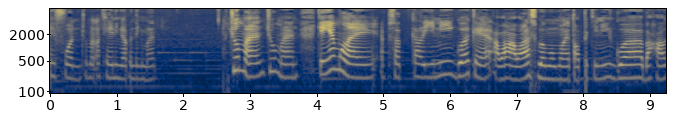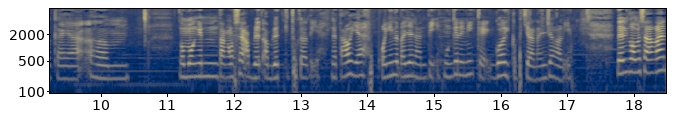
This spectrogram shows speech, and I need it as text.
iPhone cuman oke okay, ini nggak penting banget cuman cuman kayaknya mulai episode kali ini gue kayak awal-awal sebelum mau mulai topik ini gue bakal kayak um, ngomongin tentang maksudnya update-update gitu kali ya. Nggak tahu ya pokoknya lihat aja nanti. Mungkin ini kayak gue lagi kepikiran aja kali ya. Dan kalau misalkan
